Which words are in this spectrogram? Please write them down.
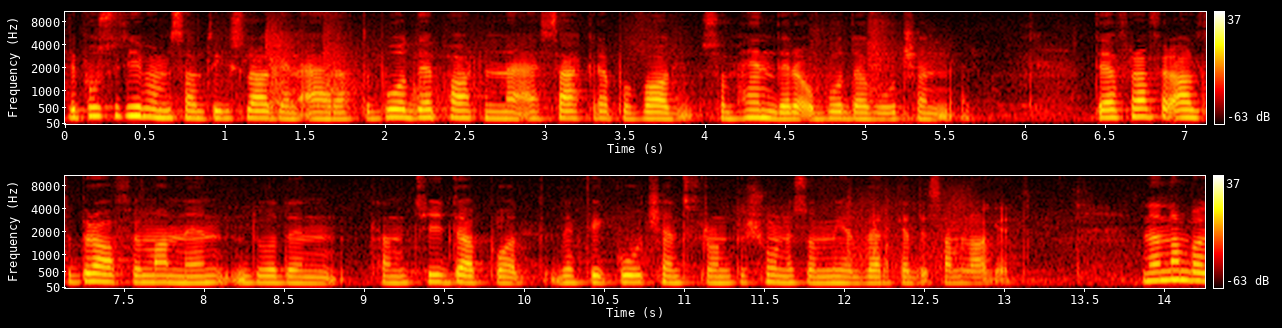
Det positiva med samtyckslagen är att båda parterna är säkra på vad som händer och båda godkänner. Det är framför allt bra för mannen då den kan tyda på att den fick godkänt från personer som medverkade i samlaget. En annan bra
